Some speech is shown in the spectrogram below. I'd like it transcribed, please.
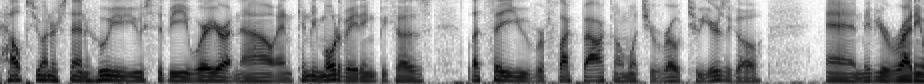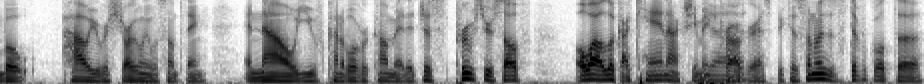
helps you understand who you used to be, where you're at now, and can be motivating because let's say you reflect back on what you wrote two years ago, and maybe you're writing about how you were struggling with something, and now you've kind of overcome it. It just proves to yourself, oh wow, look, I can actually make Yeah. progress because sometimes it's difficult to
